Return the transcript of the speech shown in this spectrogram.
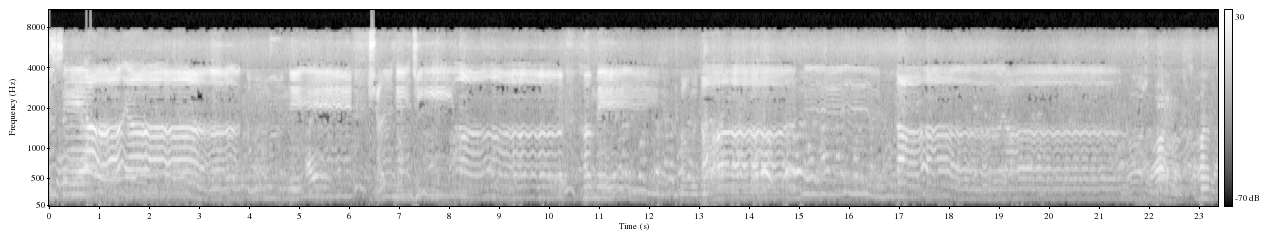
سے آیا تم نے شن جینا ہمیں بغداد بلایا۔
